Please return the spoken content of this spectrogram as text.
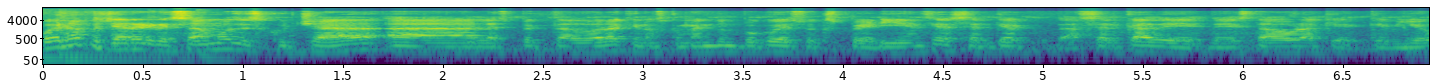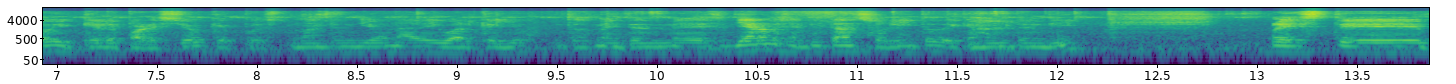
Bueno, pues ya regresamos de escuchar a la espectadora que nos comenta un poco de su experiencia acerca, acerca de, de esta obra que, que vio y qué le pareció, que pues no entendió nada igual que yo. Entonces ya no me sentí tan solito de que no entendí. Este,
